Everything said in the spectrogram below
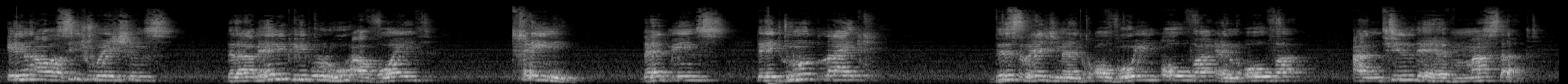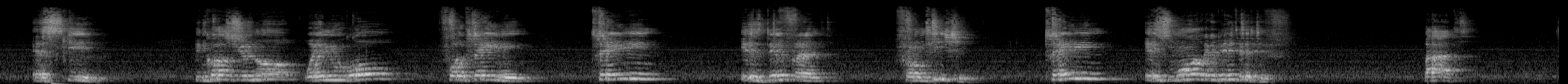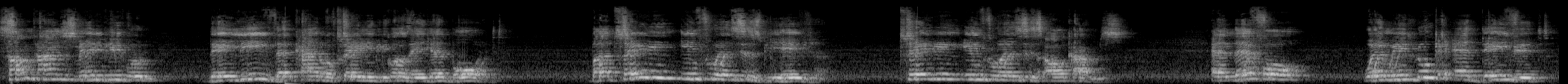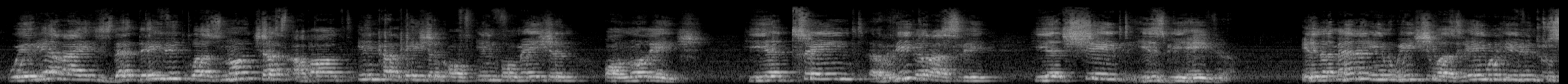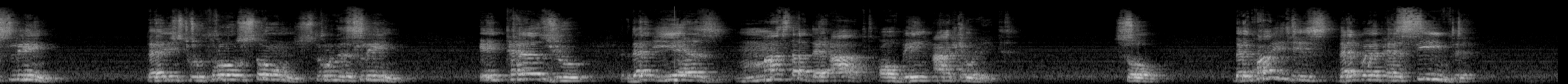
in our situations, there are many people who avoid training. That means they do not like this regiment of going over and over until they have mastered a skill. Because you know, when you go for training, training is different from teaching. Training is more repetitive. But sometimes many people they leave that kind of training because they get bored. But training influences behavior. Training influences outcomes. And therefore, when we look at David, we realize that David was not just about inculcation of information or knowledge. He had trained rigorously, he had shaped his behavior in a manner in which he was able even to sling, that is, to throw stones through the sling. It tells you that he has mastered the art of being accurate. So, the qualities that were perceived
